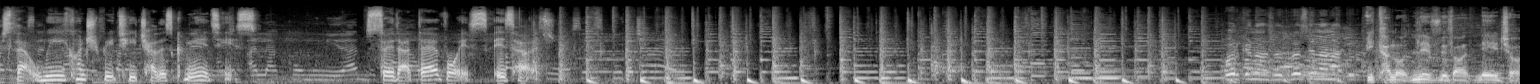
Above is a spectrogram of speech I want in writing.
so that we contribute to each other's communities, so that their voice is heard. se escucha. Porque nosotros en la naturaleza We cannot live without nature,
